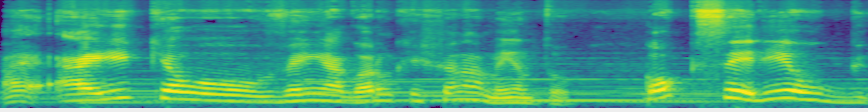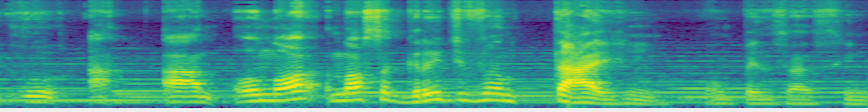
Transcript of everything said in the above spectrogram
Aí que eu venho agora um questionamento. Qual que seria o, o a, a o no, nossa grande vantagem? Vamos pensar assim.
